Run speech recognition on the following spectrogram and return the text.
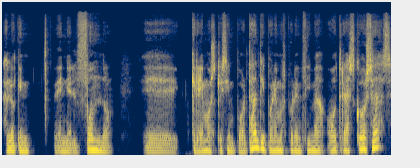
a lo que en, el fondo eh, creemos que es importante y ponemos por encima otras cosas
